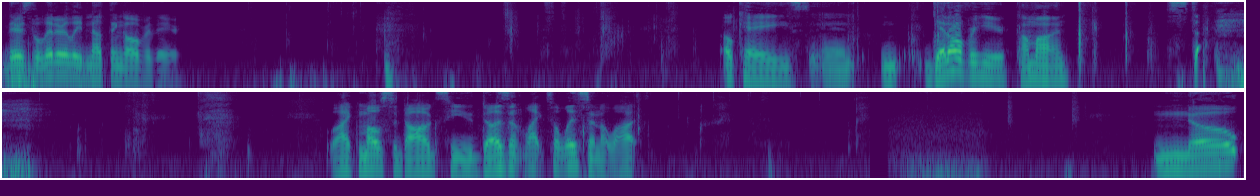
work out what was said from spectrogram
There's literally nothing over there. Okay, and get over here. Come on. Stop. Like most dogs, he doesn't like to listen a lot. Nope.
